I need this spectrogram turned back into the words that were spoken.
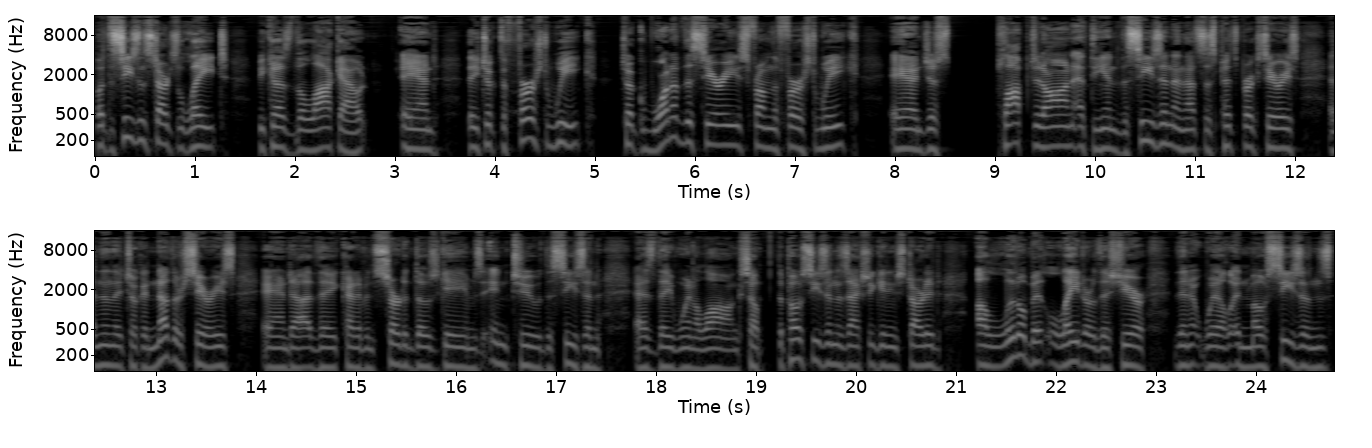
But the season starts late because of the lockout, and they took the first week, took one of the series from the first week, and just plopped it on at the end of the season, and that's this Pittsburgh series. And then they took another series and uh, they kind of inserted those games into the season as they went along. So the postseason is actually getting started a little bit later this year than it will in most seasons.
